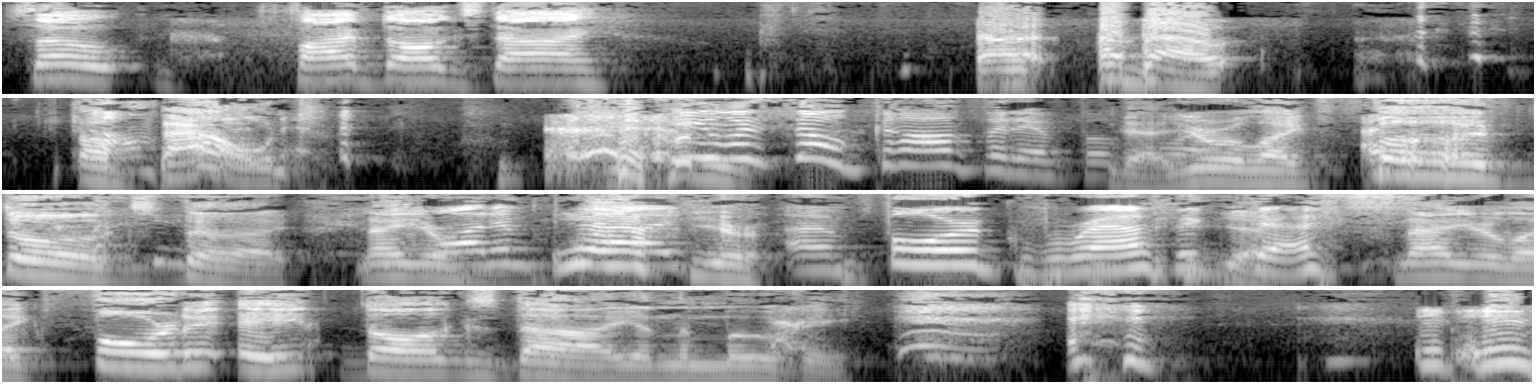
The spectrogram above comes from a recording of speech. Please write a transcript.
So, five dogs die. Uh, about. About. he was so confident before. Yeah, you were like five dogs die. Now you're One in five, You're um, four graphic yeah. deaths. Now you're like four to eight dogs die in the movie. It is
